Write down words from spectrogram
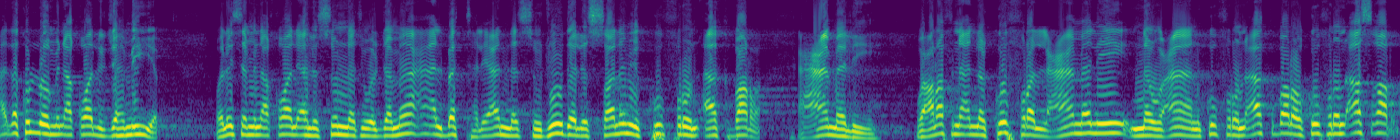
هذا كله من أقوال الجهمية وليس من أقوال أهل السنة والجماعة البتة لأن السجود للصنم كفر أكبر عملي وعرفنا أن الكفر العملي نوعان كفر أكبر وكفر أصغر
